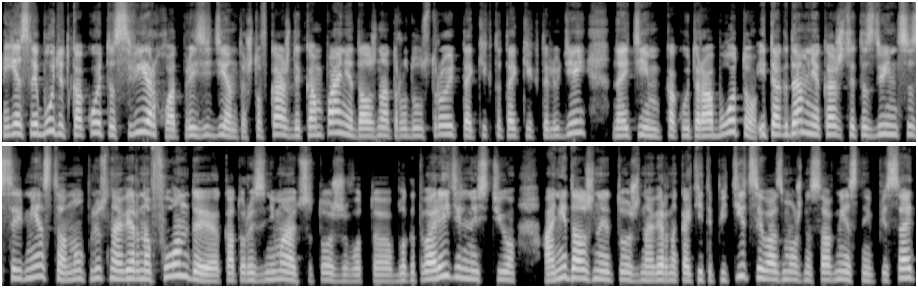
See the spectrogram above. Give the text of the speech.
Если будет какой-то сверху от президента, что в каждой компании должна трудоустроить таких-то, таких-то людей, найти им какую-то работу, и тогда, мне кажется, это сдвинется с места. Ну, плюс, наверное, фонды, которые занимаются тоже вот э, благотворительностью, они должны тоже, наверное, какие-то петиции, возможно, совместные писать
